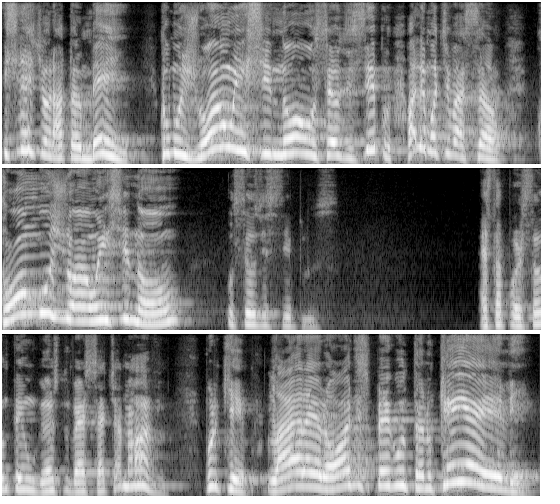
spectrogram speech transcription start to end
E se a gente orar também, como João ensinou os seus discípulos, olha a motivação. Como João ensinou os seus discípulos. Esta porção tem um gancho do verso 7 a 9. Por quê? Lá era Herodes perguntando: quem é ele?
